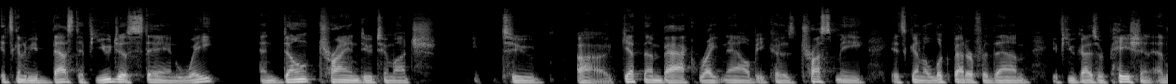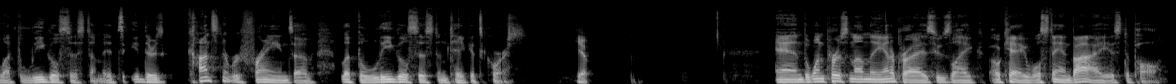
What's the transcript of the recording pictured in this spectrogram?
It's going to be best if you just stay and wait and don't try and do too much to uh, get them back right now because trust me, it's going to look better for them if you guys are patient and let the legal system. It's there's constant refrains of let the legal system take its course. Yep. And the one person on the Enterprise who's like, okay, we'll stand by is T'Pol.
